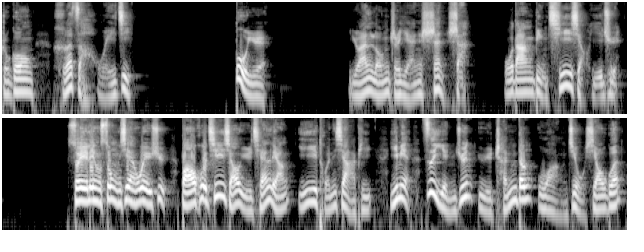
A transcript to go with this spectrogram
主公何早为计？”不曰。元龙之言甚善，吾当并妻小一去。遂令宋宪、魏续保护妻小与钱粮，移屯下邳，一面自引军与陈登往救萧关。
